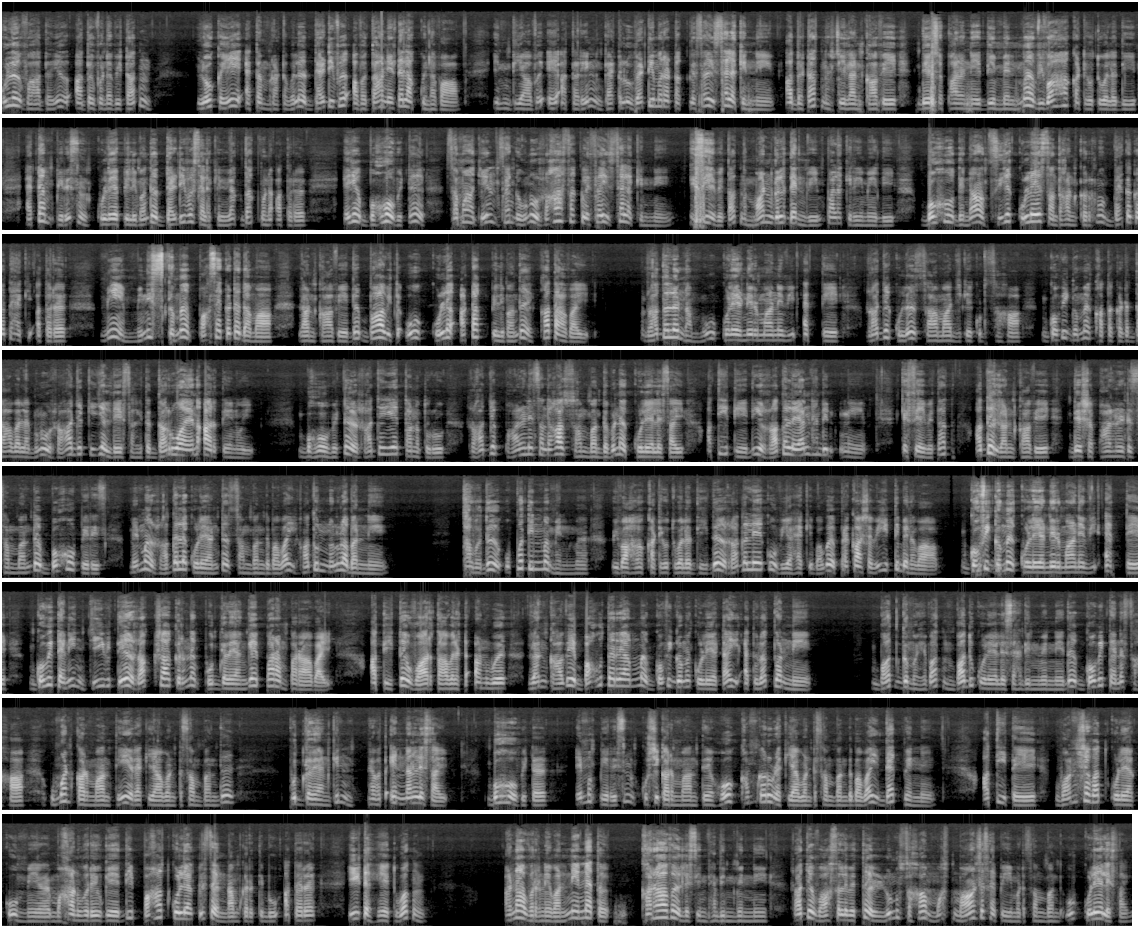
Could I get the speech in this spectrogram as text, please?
කුලවාදය අද වන විටත් ලෝකයේ ඇතම් රටවල දැඩිව අවධානයට ලක්වෙනවා. ඉන්දියාව ඒ අතරින් ගැටලු වැටිම රටක් ලෙසයි සැලකෙන්නේ. අදටත් ශ්‍රී ලංකාවේ දේශපාලනයේදී මෙන්ම විවාහ කටයුතුවලදී ඇතැම් පිරිස් කුලය පිළිබඳ දැඩිව සැලකිල්ලක් දක්වන අතර එය බොහෝ විට සමාජයෙන් සැඟවුණු රහසක් ලෙසයි සැලකෙන්නේ. එසේ වෙතත් මන්ගල දැන්වීම් පළ කිරීමේදී බොහෝ දෙනා සිය කුලය සඳහන් කරනු දැකගත හැකි අතර මේ මිනිස්කම පසකට දමා ලංකාවේද භාවිත වූ කුල අටක් පිළිබඳ කතාවයි. රදල නම් වූ කුලය නිර්මාණය වී ඇත්තේ රජකුල සාමාජිකයෙකුට සහ ගොවිගම කතකට දාව ලැබුණු රාජකීය ලේ සහිත දරුවා යන අර්ථයනුයි. බොහෝ විට රජයේ තනතුරු රාජ්‍ය පාලනය සඳහා සම්බන්ධ වන කුලය ලෙසයි අතීතයේදී රදලයන් හැඳින්වුණේ. කෙසේ වෙතත් අද ලංකාවේ දේශපාලනයට සම්බන්ධ බොහෝ පිරිස් මෙම රදල කුලයන්ට සම්බන්ධ බවයි හඳුන්වනු ලබන්නේ. තවද උපතින්ම මෙන්ම විවාහ කටයුතුවලදීද රදලයකු විය හැකි බව ප්‍රකාශ වී තිබෙනවා. ගොවිගම කොලය නිර්මාණය වී ඇත්තේ ගොවිතැනින් ජීවිතය රක්ෂා කරන පුද්ගලයන්ගේ පරම්පරාවයි. අතීත වාර්තාවලට අනුව ලංකාවේ බහුතරයක්ම ගොවිගම කොලයටයි ඇතුළත් වන්නේ. බද්ගම හෙවත් බදු කොලය ලෙස හැඳින්වෙන්නේද ගොවිතැන සහ උමන් කර්මාන්තයේ රැකියාවන්ට සම්බන්ධ පුද්ගලයන්කින් පැවත එන්නන් ලෙසයි. බොහෝ විට එම පිරිසින් කෘෂිකර්මාන්තය හෝ කම්කරු රැකියාවන්ට සම්බන්ධ බවයි දැක්වෙන්නේ. අතීතයේ වංශවත් කොලයක් වූ මෙය මහනුවරයුගේදී පහත් කොලයක් ලෙස නම් කර තිබූ අතර ඊට හේතුවක් අනාවරණය වන්නේ නැත. කරාව ලෙසින් හැඳින්වෙන්නේ රජවාසල වෙත ලුණු සහ මස් මාංශ සැපීමට සම්බන්ධ වූ කුලය ලෙසයි.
